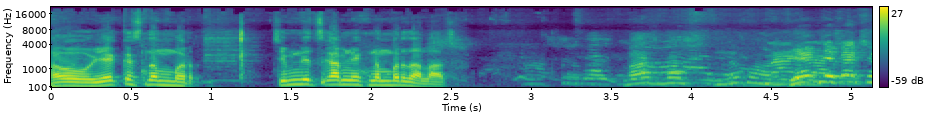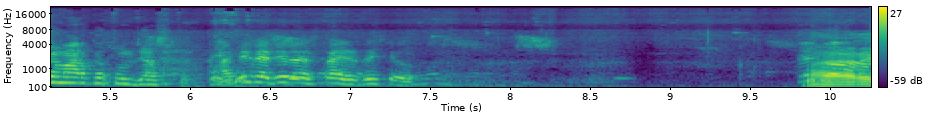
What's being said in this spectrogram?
हा, हो एकच नंबर. चिमणीचं काम एक नंबर झाला आज. बस बस नको मार्क तुला जास्त. अरे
